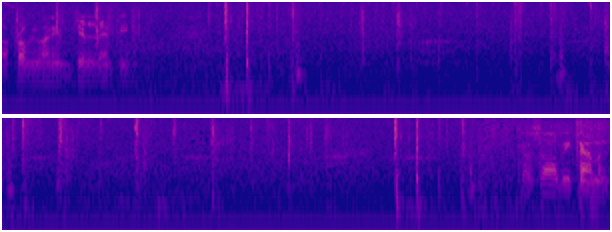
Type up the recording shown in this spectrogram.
I probably won't even get it emptied. Because I'll be coming.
